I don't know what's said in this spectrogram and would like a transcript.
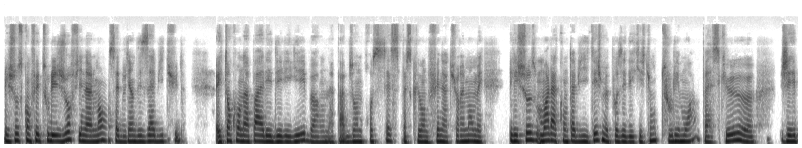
Les choses qu'on fait tous les jours, finalement, ça devient des habitudes. Et tant qu'on n'a pas à les déléguer, bah, on n'a pas besoin de process parce qu'on le fait naturellement. Mais les choses, moi, la comptabilité, je me posais des questions tous les mois parce que euh, j'ai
